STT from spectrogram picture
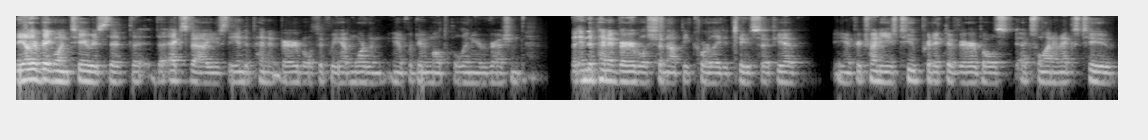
The other big one too is that the, the X values, the independent variables, if we have more than, you know, if we're doing multiple linear regression, the independent variables should not be correlated too. So if you have, you know, if you're trying to use two predictive variables, X1 and X2,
